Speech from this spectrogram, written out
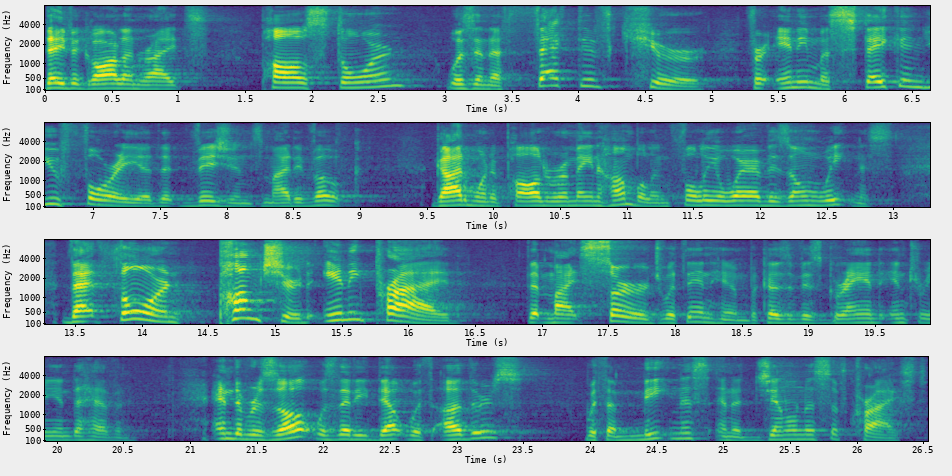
David Garland writes Paul's thorn was an effective cure for any mistaken euphoria that visions might evoke. God wanted Paul to remain humble and fully aware of his own weakness. That thorn punctured any pride that might surge within him because of his grand entry into heaven. And the result was that he dealt with others with a meekness and a gentleness of Christ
